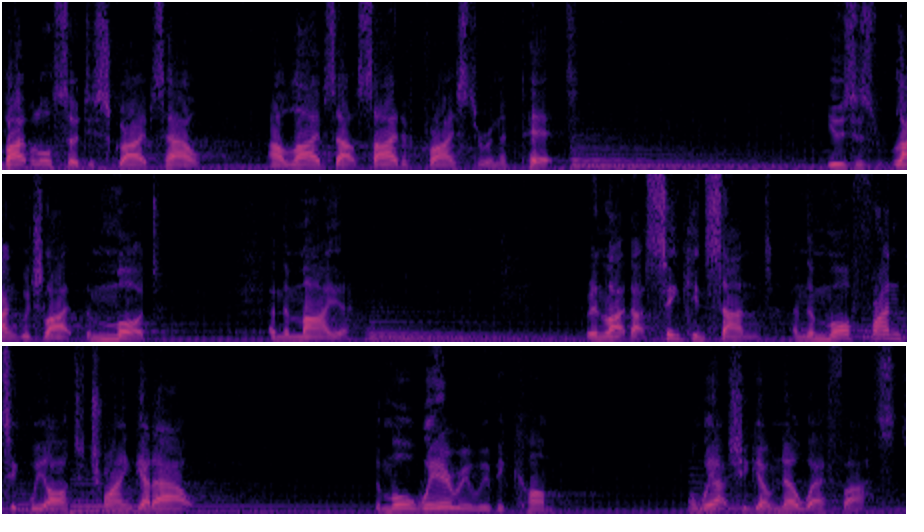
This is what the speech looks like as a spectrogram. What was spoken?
Bible also describes how our lives outside of Christ are in a pit. Uses language like the mud and the mire. We're in like that sinking sand, and the more frantic we are to try and get out, the more weary we become, and we actually go nowhere fast.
